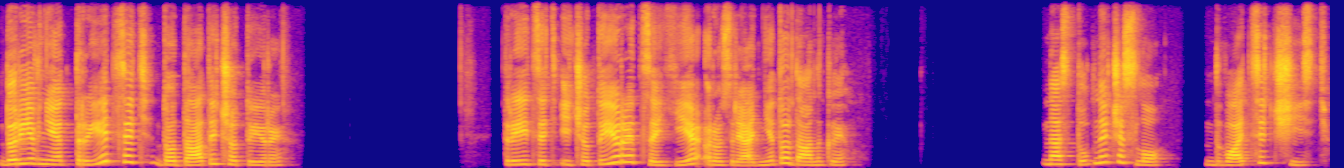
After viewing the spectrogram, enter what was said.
дорівнює 30 додати 4. 30 і 4 це є розрядні доданки. Наступне число 26.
